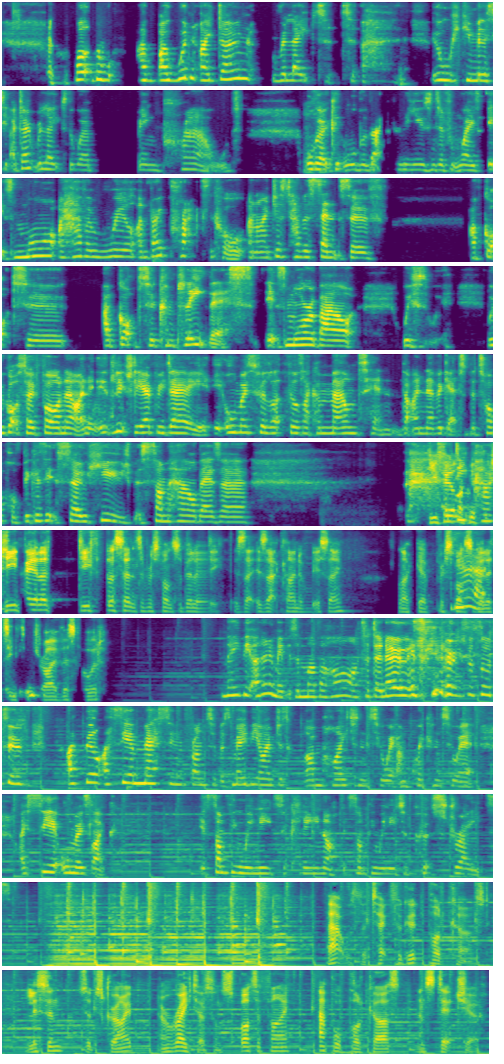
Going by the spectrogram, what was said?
Well the, I, I, wouldn't i don't relate to all humility i don't relate to the word being proud although mm-hmm. can, although that can be used in different ways. It's more i have a real i'm very practical and i just have a sense of I've got to I've got to complete this. It's more about we've we've got so far now, and it, it literally every day it almost feels like, feels like a mountain that I never get to the top of because it's so huge. But somehow there's a do you feel like a, do you feel a do you feel a sense of responsibility? Is that is that kind of what you're saying? Like a responsibility yeah. to drive this forward? Maybe I don't know, maybe it's a mother heart. I don't know. It's you know, it's a sort of I feel I see a mess in front of us. Maybe I'm just I'm heightened to it, I'm quickened to it. I see it almost like it's something we need to clean up, it's something we need to put straight. That was the Tech for Good podcast. Listen, subscribe, and rate us on Spotify, Apple Podcasts, and Stitcher.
